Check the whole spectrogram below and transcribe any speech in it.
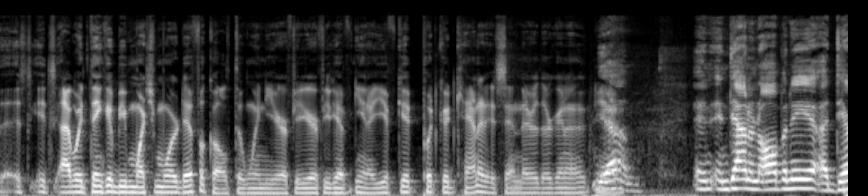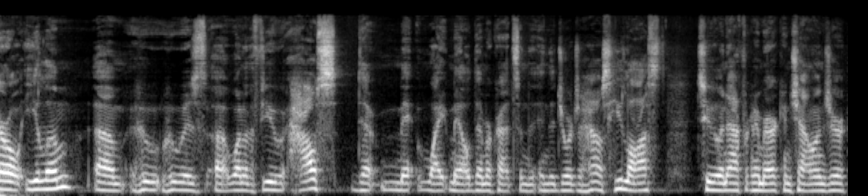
it's, it's, i would think it'd be much more difficult to win year after year if you have you know you get put good candidates in there they're gonna yeah know, and, and down in Albany, uh, Darrel Ealum, um, who who is uh, one of the few House de- white male Democrats in the in the Georgia House, he lost to an African American challenger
